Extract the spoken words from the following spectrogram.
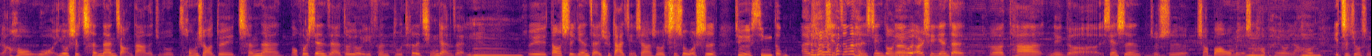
然后我又是城南长大的，就从小对城南，包括现在都有一份独特的情感在里面。所以当时严仔去大井巷的时候，其实我是就有心动，哎，入心真的很心动，因为而且严仔和他那个先生就是小包，我们也是好朋友，然后一直就说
